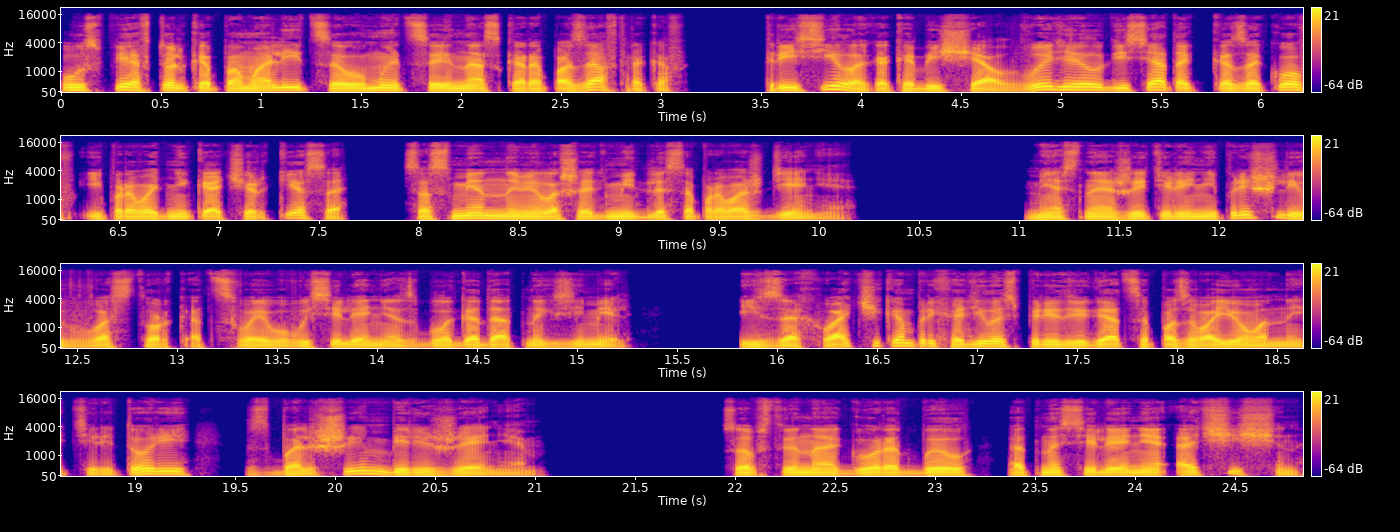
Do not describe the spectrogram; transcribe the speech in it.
Успев только помолиться, умыться и наскоро позавтракав, Трисила, как обещал, выделил десяток казаков и проводника Черкеса со сменными лошадьми для сопровождения. Местные жители не пришли в восторг от своего выселения с благодатных земель, и захватчикам приходилось передвигаться по завоеванной территории с большим бережением. Собственно, город был от населения очищен,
